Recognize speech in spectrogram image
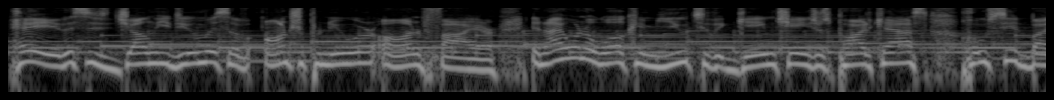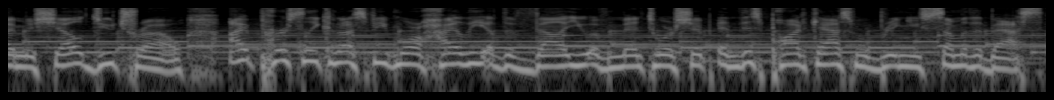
Hey, this is John Lee Dumas of Entrepreneur on Fire, and I want to welcome you to the Game Changers podcast hosted by Michelle Dutrow. I personally cannot speak more highly of the value of mentorship, and this podcast will bring you some of the best.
